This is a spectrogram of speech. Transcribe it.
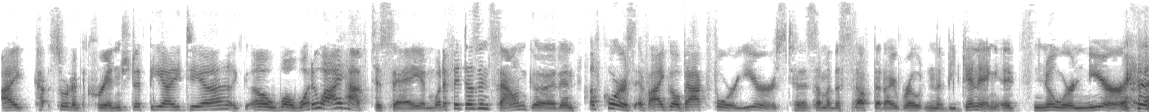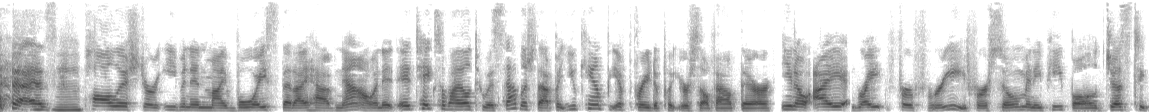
I c- sort of cringed at the idea. Like, "Oh, well, what do I have to say and what if it doesn't sound good?" And of course, if I go back 4 years to some of the stuff that I wrote in the beginning, it's nowhere near as Mhm. polished or even in my voice that I have now. And it, it takes a while to establish that, but you can't be afraid to put yourself out there. You know, I write for free for so many people just to,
